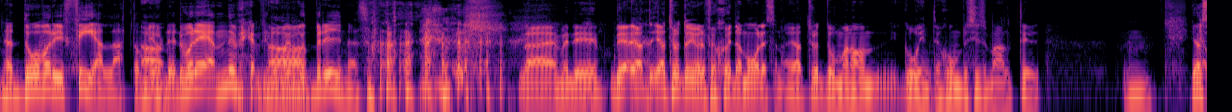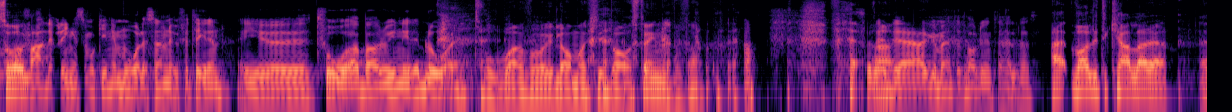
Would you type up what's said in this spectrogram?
ja, då var det ju fel att de Ja. gjorde Då var det ännu mer, för det var ju Ja. mot Brynäs. Nej, men det, det, jag, jag tror att de gör det för att skydda målisarna. Jag tror att domarna har en god intention, precis som alltid. Jag Ja, men såg... fan, det är väl ingen som åker in i målet sen nu för tiden. Det är ju tvåa bara inne i det blåa. Tvåa. Jag får vara glad om man slipper avstängning för fan. Så det, det argumentet håller ju inte heller. Äh, var lite kallare. Eh,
